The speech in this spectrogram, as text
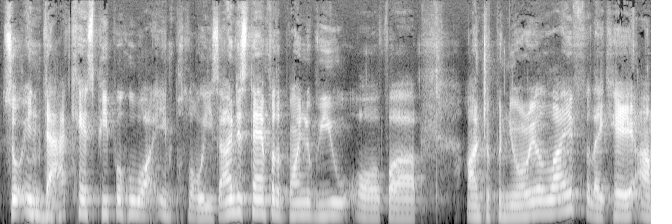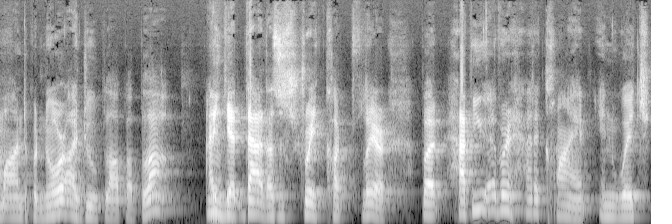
so in mm-hmm. that case people who are employees i understand for the point of view of uh, entrepreneurial life like hey i'm an entrepreneur i do blah blah blah I mm-hmm. get that. That's a straight cut flare. But have you ever had a client in which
